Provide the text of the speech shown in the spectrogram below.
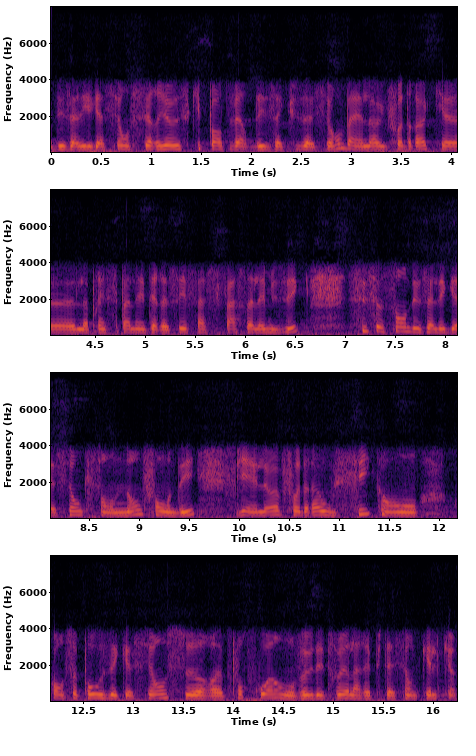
des allégations sérieuses qui portent vers des accusations, ben là, il faudra que la principale intéressée fasse face à la musique. Si ce sont des allégations qui sont non fondées, bien là, il faudra aussi qu'on qu'on se pose des questions sur euh, pourquoi on veut détruire la réputation de quelqu'un.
